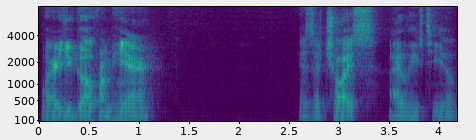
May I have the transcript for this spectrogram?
Where you go from here is a choice I leave to you.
